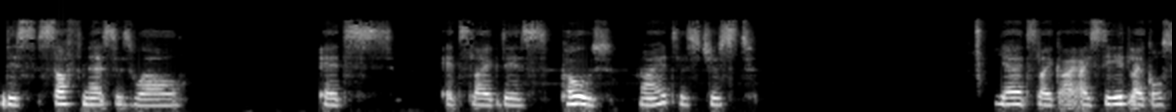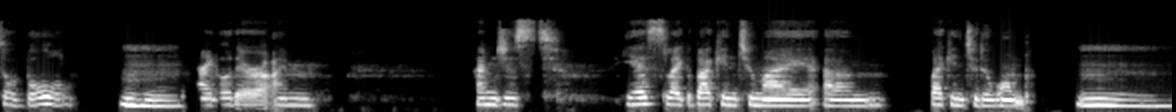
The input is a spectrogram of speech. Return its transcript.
this softness as well. It's it's like this pose, right? It's just yeah, it's like I, I see it like also a bowl. Mm-hmm. I go there, I'm I'm just yes, like back into my um back into the womb. Mm.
